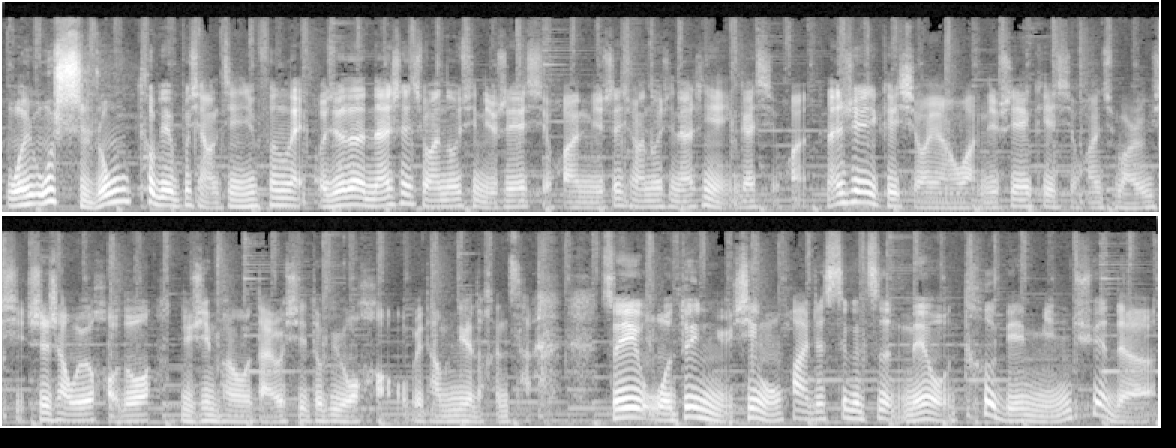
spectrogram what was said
我我始终特别不想进行分类。我觉得男生喜欢的东西，女生也喜欢；女生喜欢的东西，男生也应该喜欢。男生也可以喜欢洋娃娃，女生也可以喜欢去玩游戏。事实上，我有好多女性朋友打游戏都比我好，我被他们虐得很惨。所以我对女性文化这四个字没有特别明确的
